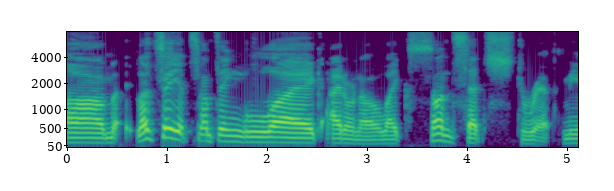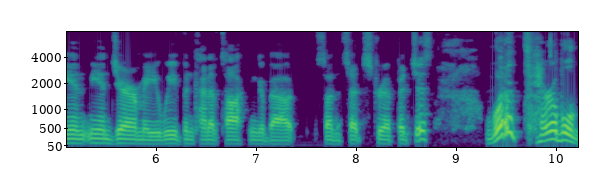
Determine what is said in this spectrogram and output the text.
um, let's say it's something like I don't know, like Sunset Strip. Me and me and Jeremy, we've been kind of talking about Sunset Strip and just what a terrible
